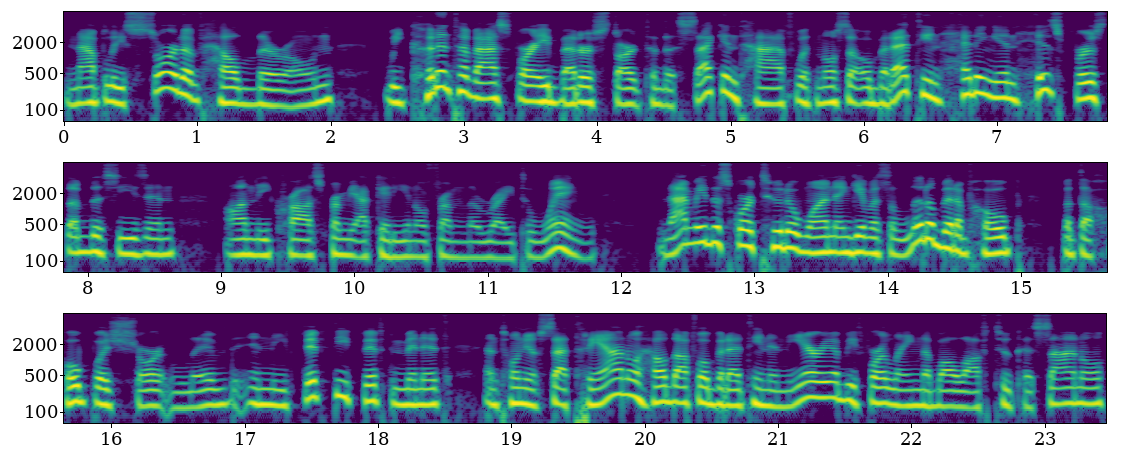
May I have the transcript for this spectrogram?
Napoli sort of held their own. We couldn't have asked for a better start to the second half, with Nosa Obaretin heading in his first of the season on the cross from Iaccarino from the right wing. That made the score 2 to 1 and gave us a little bit of hope, but the hope was short lived. In the 55th minute, Antonio Satriano held off Obaretin in the area before laying the ball off to Cassano.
